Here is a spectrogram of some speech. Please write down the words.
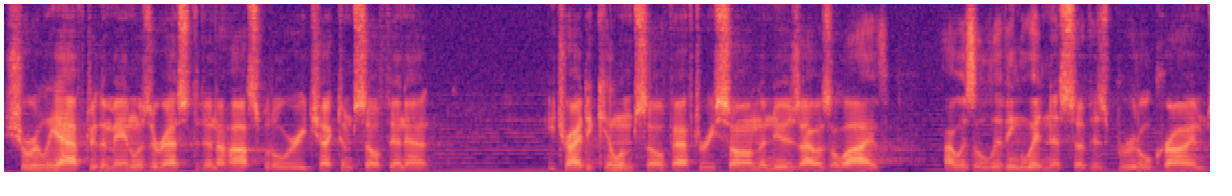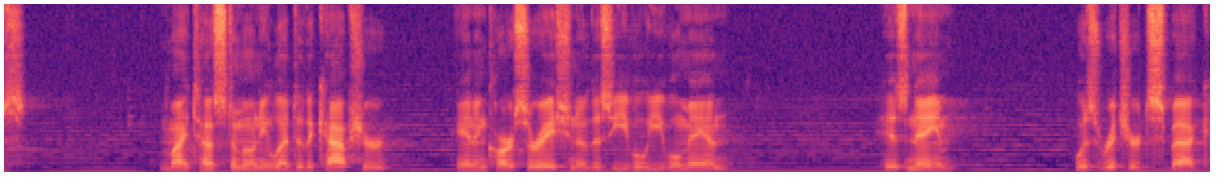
Shortly after, the man was arrested in a hospital where he checked himself in at. He tried to kill himself after he saw on the news I was alive. I was a living witness of his brutal crimes. My testimony led to the capture and incarceration of this evil, evil man. His name was Richard Speck.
